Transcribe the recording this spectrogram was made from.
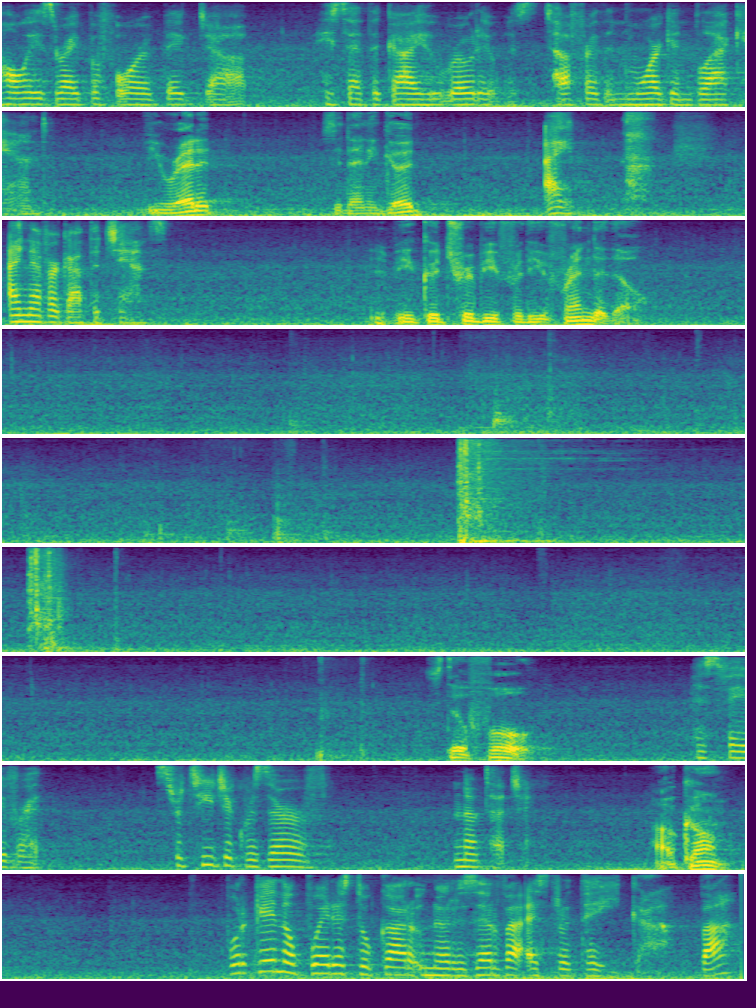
Always right before a big job. He said the guy who wrote it was tougher than Morgan Blackhand. Have you read it? Is it any good? I... I never got the chance. It'd be a good tribute for the Ofrenda, though. Still full. His favorite. Strategic reserve. No touching. How come? ¿Por qué no puedes tocar una reserva estratégica, va?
